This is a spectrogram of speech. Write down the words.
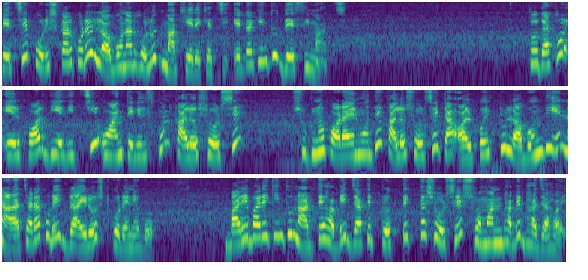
বেছে, পরিষ্কার করে লবণ আর হলুদ মাখিয়ে রেখেছি। এটা কিন্তু দেশি মাছ। তো দেখো, এরপর দিয়ে দিচ্ছি ওয়ান টেবিল স্পুন কালো সর্ষে। শুকনো কড়াইয়ের মধ্যে কালো সর্ষেটা অল্প একটু লবণ দিয়ে নাড়াচাড়া করে ড্রাই রোস্ট করে নেব। বারে বারে কিন্তু নাড়তে হবে যাতে প্রত্যেকটা সর্ষে সমানভাবে ভাজা হয়।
